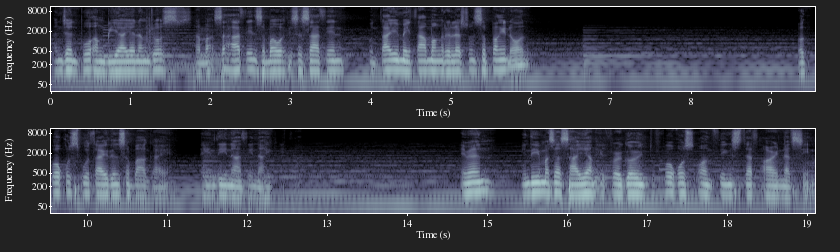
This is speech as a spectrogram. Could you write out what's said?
Andyan po ang biyaya ng Diyos sa atin, sa bawat isa sa atin. Kung tayo may tamang relasyon sa Panginoon, mag-focus po tayo dun sa bagay na hindi natin nakikita. Amen? Hindi masasayang if we're going to focus on things that are not seen.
